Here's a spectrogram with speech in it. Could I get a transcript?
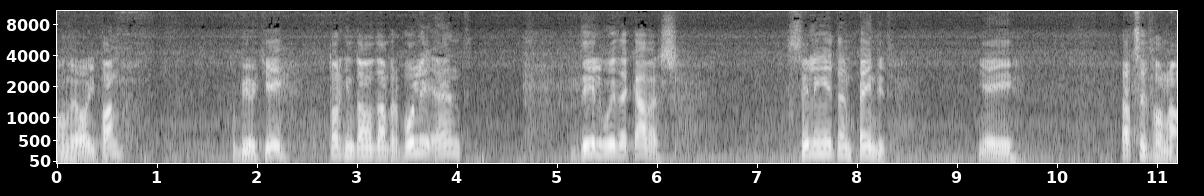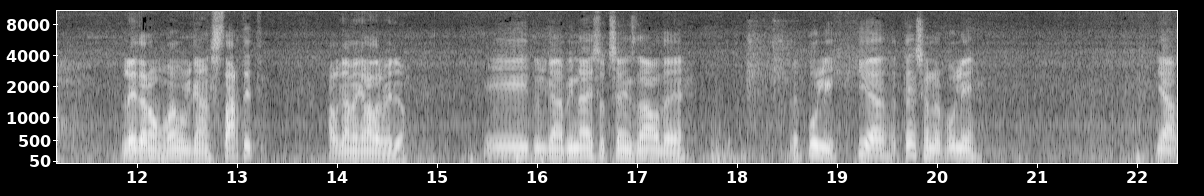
on the oil pan to be okay. Torquing down the damper pulley and deal with the covers. Sealing it and paint it. Yay. That's it for now. Later on, when we're gonna start it, I'm gonna make another video. It will gonna be nice to change now the the pulley here, the tensioner pulley. Yeah,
